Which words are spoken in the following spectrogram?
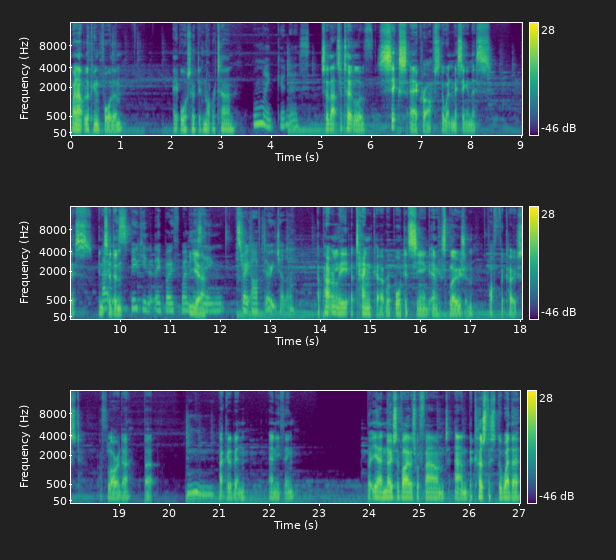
Went out looking for them. It also did not return. Oh my goodness. So that's a total of six aircrafts that went missing in this this incident. is spooky that they both went Yeah. missing straight after each other. Apparently, a tanker reported seeing an explosion off the coast of Florida, but Hmm. that could have been anything. But yeah, no survivors were found, and because the, the weather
